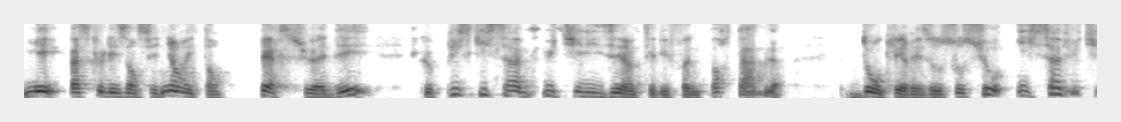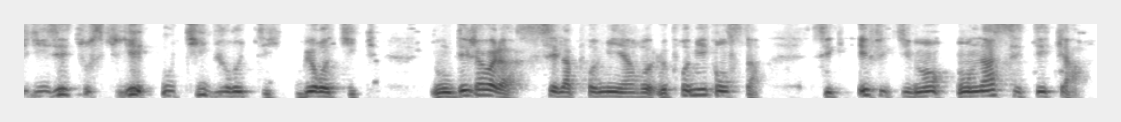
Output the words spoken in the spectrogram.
Mais parce que les enseignants étant persuadés que puisqu'ils savent utiliser un téléphone portable, donc les réseaux sociaux, ils savent utiliser tout ce qui est outils bureautique. Donc déjà, voilà, c'est la première, le premier constat. C'est qu'effectivement, on a cet écart.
